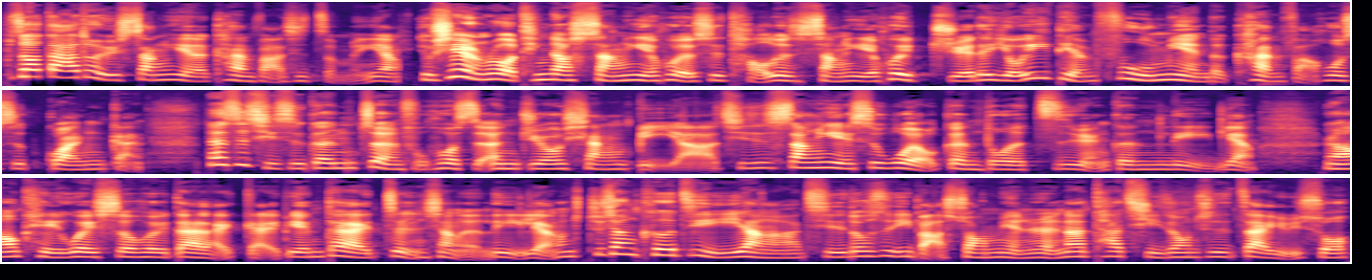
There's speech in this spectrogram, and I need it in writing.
不知道大家对于商业的看法是怎么样？有些人如果听到商业或者是讨论商业，会觉得有一点负面的看法或是观感。但是其实跟政府或是 NGO 相比，啊，其实商业是握有更多的资源跟力量，然后可以为社会带来改变、带来正向的力量，就像科技一样啊，其实都是一把双面刃。那它其中就是在于说，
